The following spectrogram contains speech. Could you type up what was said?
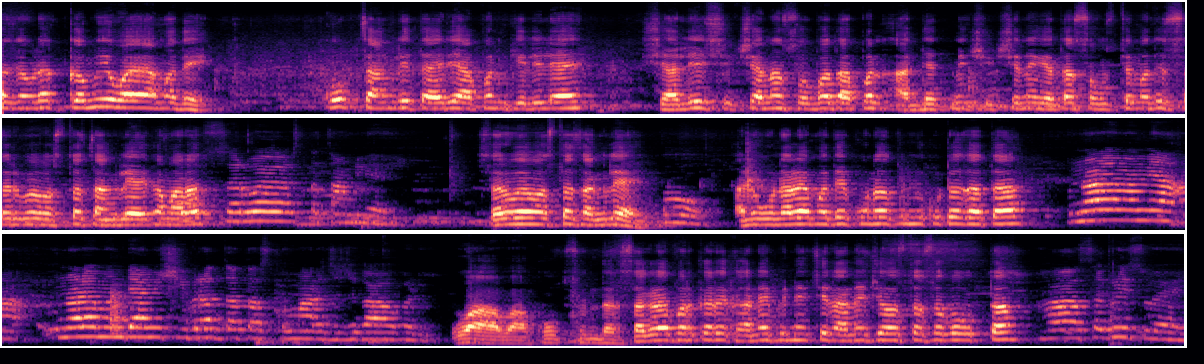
महाराज एवढ्या कमी वयामध्ये खूप चांगली तयारी आपण केलेली आहे. शालेय शिक्षणासोबत आपण आध्यात्मिक शिक्षण घेता. संस्थेमध्ये सर्व व्यवस्था चांगली आहे का महाराज? सर्व व्यवस्था चांगली आहे. सर्व व्यवस्था चांगली आहे? हो. आणि उन्हाळ्यामध्ये पुन्हा तुम्ही कुठं जाता? उन्हाळ्यामध्ये उन्हाळ्यामध्ये आम्ही शिबिरात जात असतो महाराजाच्या गावाकडे. वा वा खूप सुंदर. सगळ्या प्रकारे खाण्यापिण्याची राहण्याची व्यवस्था सर्व उत्तम? हा सगळी सोय आहे.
